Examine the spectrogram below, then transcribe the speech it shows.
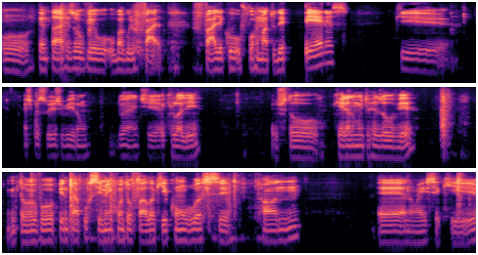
ou tentar resolver o, o bagulho fálico, o formato de pênis que as pessoas viram durante aquilo ali. Eu estou querendo muito resolver. Então eu vou pintar por cima enquanto eu falo aqui com você. Ton. É, não é esse aqui.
